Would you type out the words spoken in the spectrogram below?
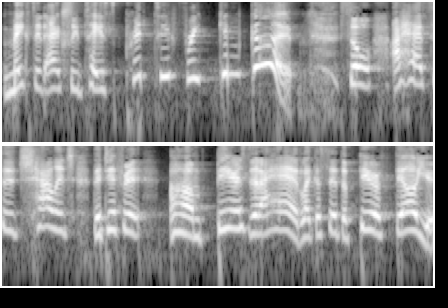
makes it actually taste pretty freaking good. So I had to challenge the different um, fears that I had. Like I said, the fear of failure.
